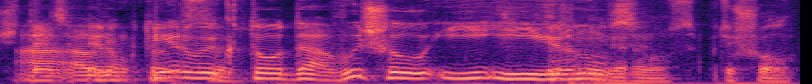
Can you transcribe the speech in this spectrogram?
Считается а, первым, кто первый, кто, да, вышел и, и вернулся. И вернулся, пришел.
